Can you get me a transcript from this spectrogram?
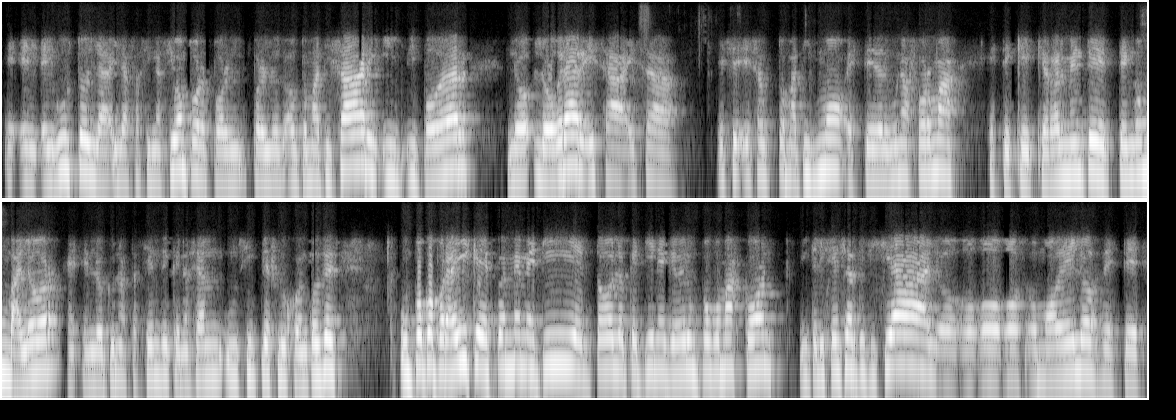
el, gusto y la, fascinación por, por, automatizar y, poder lograr esa, esa, ese, automatismo este, de alguna forma este, que, realmente tenga un valor en, lo que uno está haciendo y que no sea un, simple flujo. Entonces, un poco por ahí que después me metí en todo lo que tiene que ver un poco más con inteligencia artificial o, modelos de, este,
